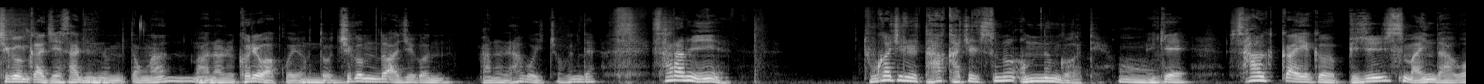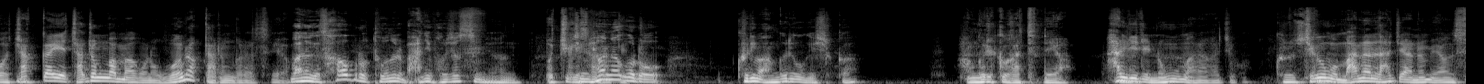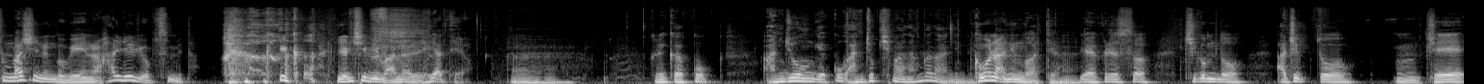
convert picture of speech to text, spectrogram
지금까지 40년 동안 만화를 그려왔고요. 음. 또 지금도 아직은 만화를 하고 있죠. 근데 사람이 두 가지를 다 가질 수는 없는 것 같아요. 어. 이게 사업가의 그 비즈니스 마인드하고 작가의 자존감하고는 워낙 다른 거라서요. 만약에 사업으로 돈을 많이 버셨으면 멋지게 지금. 현역으로 그림 안 그리고 계실까? 안 그릴 것 같은데요. 할 일이 너무 많아가지고. 그렇죠. 지금은 만화를 하지 않으면 술 마시는 거 외에는 할 일이 없습니다. 그러니까 열심히 만화를 해야 돼요. 그러니까 꼭 안 좋은 게 꼭 안 좋기만 한 건 아닌데. 그건 아닌 것 같아요. 예, 그래서 지금도 아직도 음, 제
